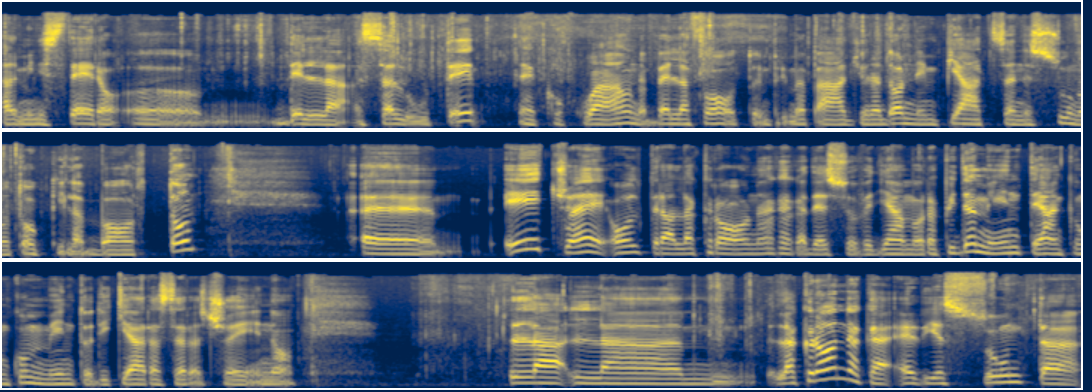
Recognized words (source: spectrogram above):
al Ministero eh, della Salute, ecco qua una bella foto in prima pagina, donne in piazza, nessuno tocchi l'aborto. Eh, e c'è oltre alla cronaca, che adesso vediamo rapidamente, anche un commento di Chiara Saraceno. La, la, la cronaca è riassunta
